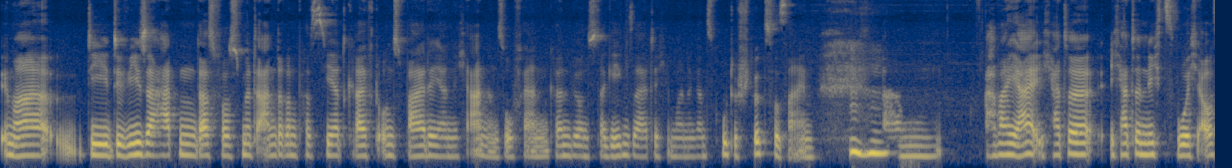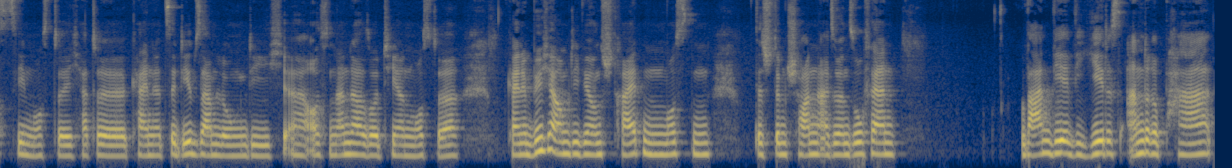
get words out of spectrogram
immer die Devise hatten, das, was mit anderen passiert, greift uns beide ja nicht an. Insofern können wir uns da gegenseitig immer eine ganz gute Stütze sein. Mhm. Ähm, aber ja, ich hatte, ich hatte nichts, wo ich ausziehen musste. Ich hatte keine CD-Sammlungen, die ich äh, auseinandersortieren musste, keine Bücher, um die wir uns streiten mussten. Das stimmt schon. Also insofern waren wir wie jedes andere Paar,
